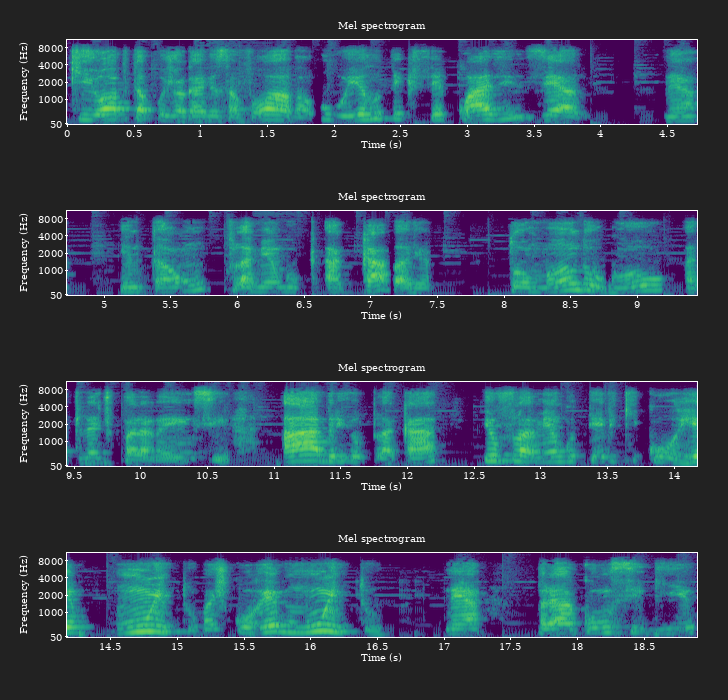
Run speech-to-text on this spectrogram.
que opta por jogar dessa forma, o erro tem que ser quase zero né? Então, o Flamengo acaba né, tomando o gol, Atlético Paranaense abre o placar e o Flamengo teve que correr muito, mas correr muito, né, para conseguir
